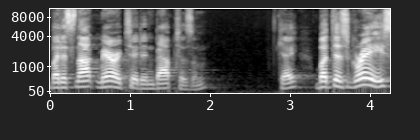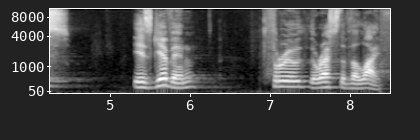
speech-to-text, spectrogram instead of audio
but it's not merited in baptism. Okay? But this grace is given through the rest of the life.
